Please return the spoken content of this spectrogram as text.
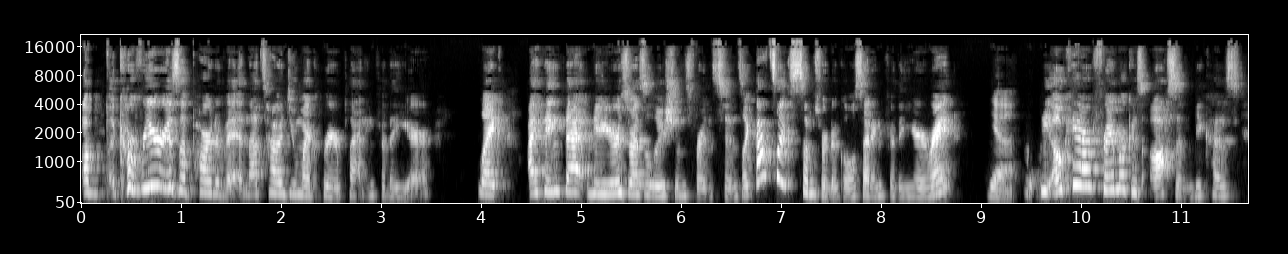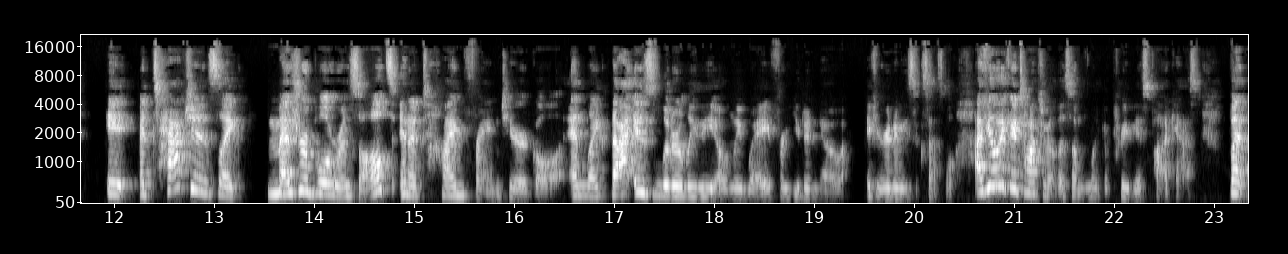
a, a career is a part of it, and that's how I do my career planning for the year. Like, I think that New Year's resolutions, for instance, like that's like some sort of goal setting for the year, right? Yeah. The OKR framework is awesome because it attaches like measurable results in a time frame to your goal. And like that is literally the only way for you to know if you're going to be successful. I feel like I talked about this on like a previous podcast. But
